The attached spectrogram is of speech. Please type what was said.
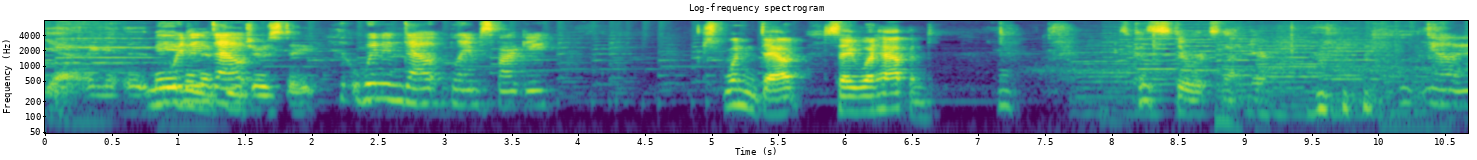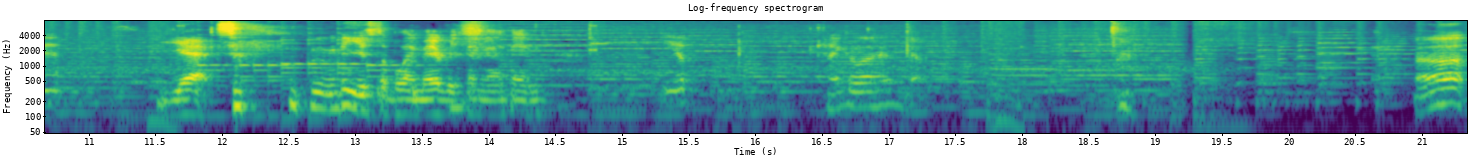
Yeah, it may have When been in a doubt. future state. when in doubt, blame Sparky. Just when in doubt, say what happened. It's because Stuart's not here. Yeah, yeah. Yet. we used to blame everything on him. Yep. Can I go ahead? No. Uh,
